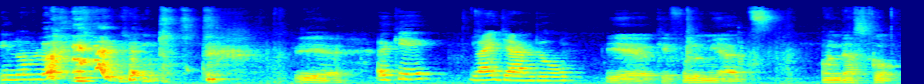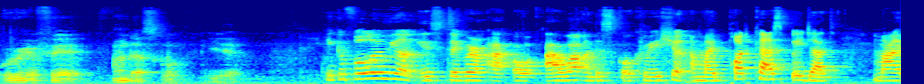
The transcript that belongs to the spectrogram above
You love love. Yeah, okay, you are though yeah. Okay, follow me at underscore Oriofe underscore. Yeah. You can follow me on Instagram at our underscore creation and my podcast page at my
